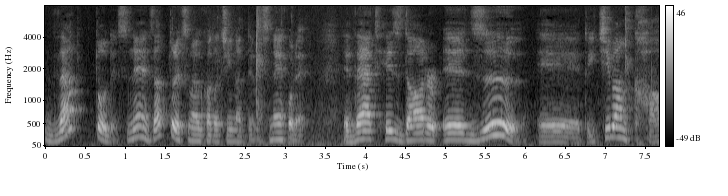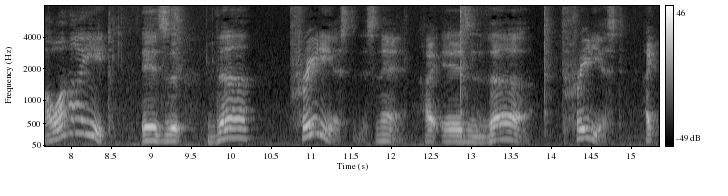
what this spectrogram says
that ですね。that でつなぐ形になっていますね、これ。that his daughter is えー、と一番可愛いと is the prettiest ですね。はい、is the prettiest。はい、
